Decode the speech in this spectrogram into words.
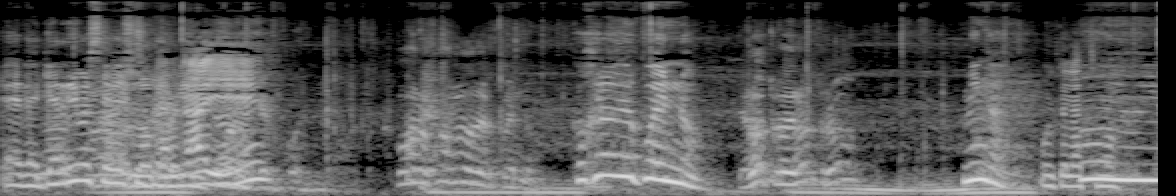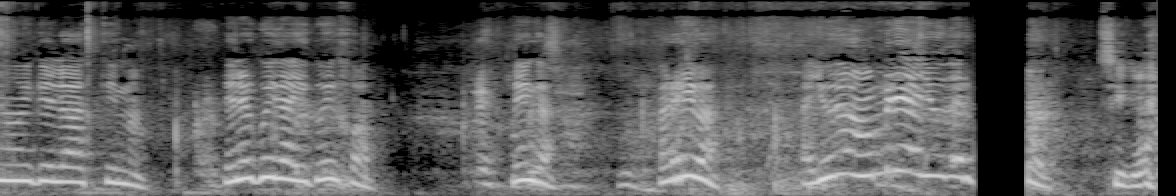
Eh, De aquí arriba se ve súper bien, ¿eh? Cógelo, cógelo del cuerno. Cógelo del cuerno. Del otro, del otro. Venga. Uy, qué lástima. Ay, ay, ay, qué lástima. Tener cuidado, hijo. Venga. Arriba. Ayuda, hombre, ayuda. Claro.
